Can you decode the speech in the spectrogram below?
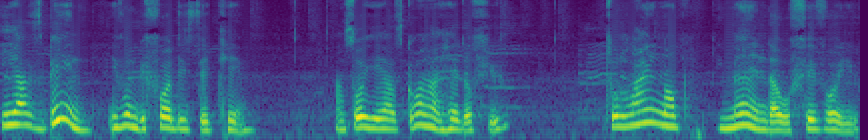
He has been even before this day came. And so He has gone ahead of you to line up men that will favor you.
